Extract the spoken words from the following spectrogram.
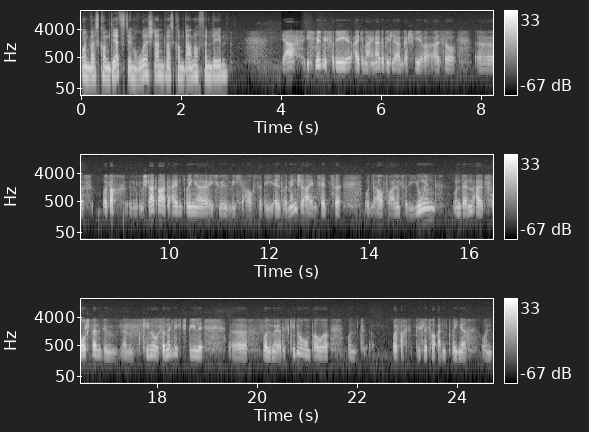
Und was kommt jetzt im Ruhestand? Was kommt da noch für ein Leben? Ja, ich will mich für die Allgemeinheit ein bisschen engagieren. Also äh, einfach im, Stadtrat einbringen. Ich will mich auch für die ältere Menschen einsetzen und auch vor allem für die Jungen. Und dann als Vorstand im, im Kino Sonnenlichtspiele äh, wollen wir ja das Kino umbauen und einfach ein bisschen voranbringen und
